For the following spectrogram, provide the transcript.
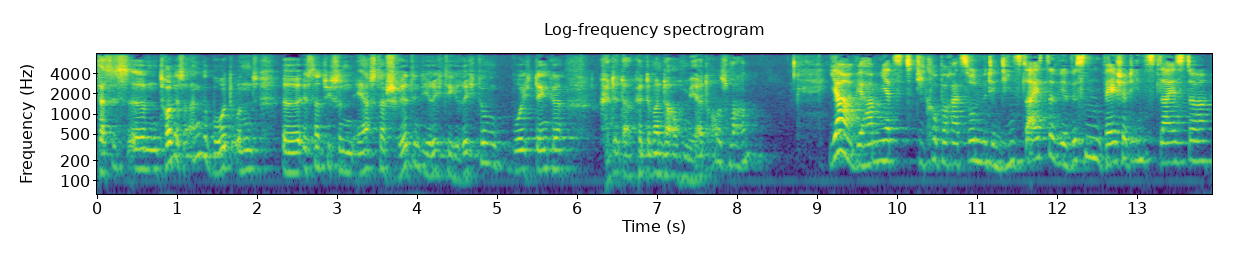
das ist ein tolles Angebot und äh, ist natürlich so ein erster Schritt in die richtige Richtung, wo ich denke, könnte, da, könnte man da auch mehr draus machen? Ja, wir haben jetzt die Kooperation mit dem Dienstleister. Wir wissen, welcher Dienstleister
